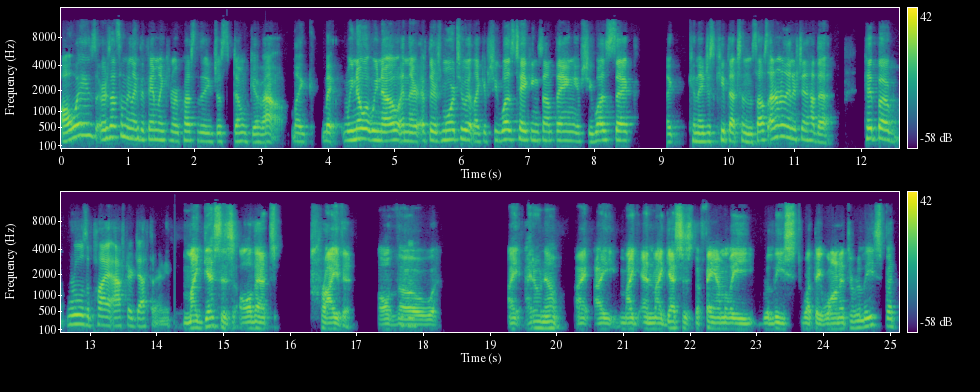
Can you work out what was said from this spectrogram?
always or is that something like the family can request that they just don't give out like like we know what we know and there if there's more to it like if she was taking something if she was sick Like, can they just keep that to themselves? I don't really understand how the HIPAA rules apply after death or anything. My guess is all that's private, although I I don't know. I I my and my guess is the family released what they wanted to release, but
